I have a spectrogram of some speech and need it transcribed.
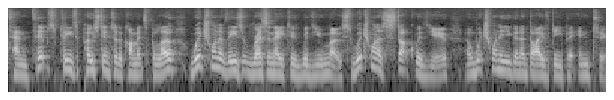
10 tips. Please post into the comments below which one of these resonated with you most, which one has stuck with you, and which one are you going to dive deeper into.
